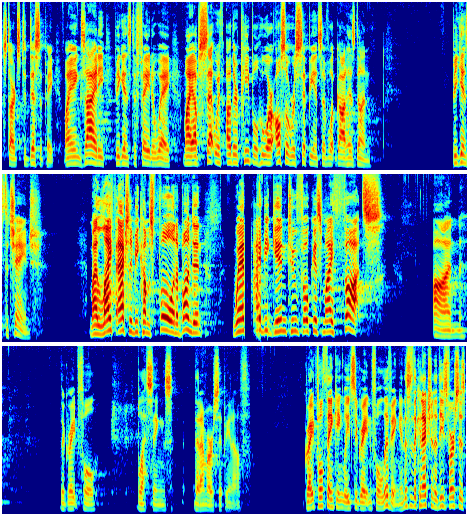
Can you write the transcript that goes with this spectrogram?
starts to dissipate. My anxiety begins to fade away. My upset with other people who are also recipients of what God has done begins to change. My life actually becomes full and abundant when I begin to focus my thoughts on the grateful blessings that I'm a recipient of. Grateful thinking leads to great and full living. And this is the connection that these verses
